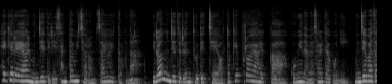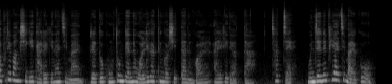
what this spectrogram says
해결해야 할 문제들이 산더미처럼 쌓여 있더구나. 이런 문제들은 도대체 어떻게 풀어야 할까 고민하며 살다 보니 문제마다 풀이 방식이 다르긴 하지만 그래도 공통되는 원리 같은 것이 있다는 걸 알게 되었다. 첫째, 문제는 피하지 말고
